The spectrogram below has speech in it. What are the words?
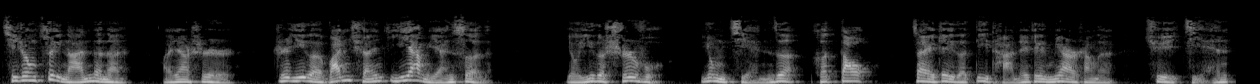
其中最难的呢，好像是织一个完全一样颜色的，有一个师傅用剪子和刀在这个地毯的这个面上呢去剪，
